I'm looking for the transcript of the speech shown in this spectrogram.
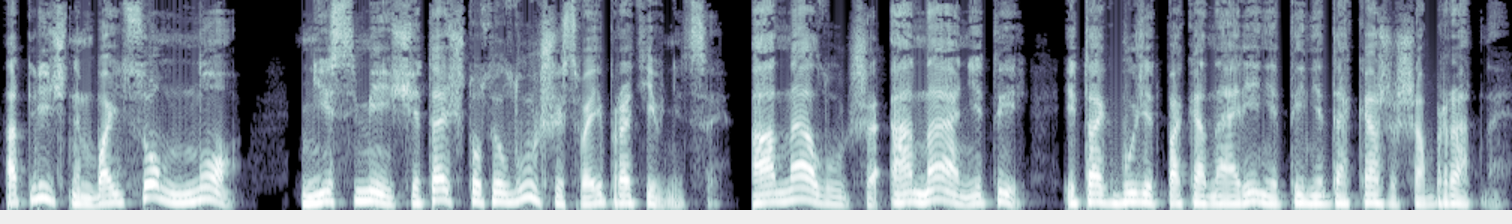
отличным бойцом, но не смей считать, что ты лучше своей противницы. Она лучше, она, а не ты. И так будет, пока на арене ты не докажешь обратное».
